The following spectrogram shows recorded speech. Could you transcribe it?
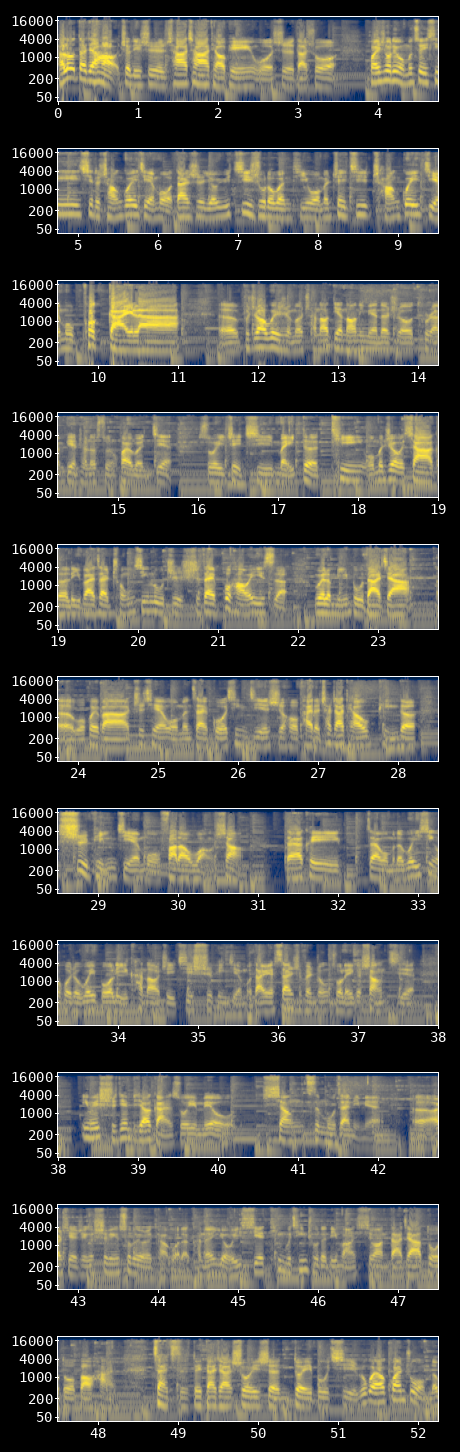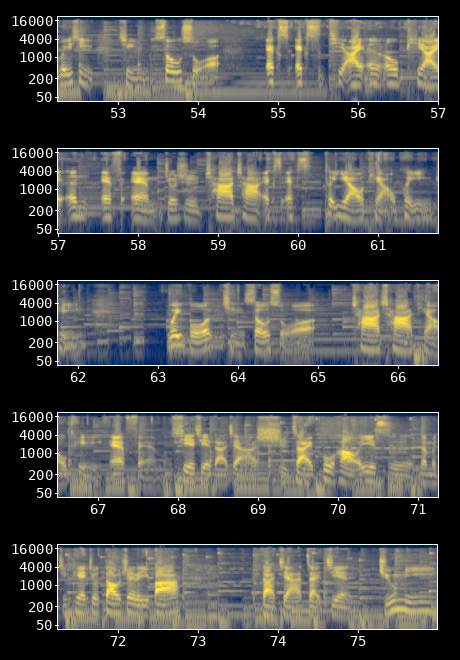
Hello，大家好，这里是叉叉调频，我是大硕，欢迎收听我们最新一期的常规节目。但是由于技术的问题，我们这期常规节目破改啦。呃，不知道为什么传到电脑里面的时候，突然变成了损坏文件，所以这期没得听。我们只有下个礼拜再重新录制，实在不好意思。为了弥补大家。呃，我会把之前我们在国庆节时候拍的叉叉调频的视频节目发到网上，大家可以在我们的微信或者微博里看到这期视频节目，大约三十分钟做了一个上集，因为时间比较赶，所以没有镶字幕在里面。呃，而且这个视频速度又是调过的，可能有一些听不清楚的地方，希望大家多多包涵。在此对大家说一声对不起。如果要关注我们的微信，请搜索 x x t i n o p i n f m，就是叉叉 x x 特窈调配音频。微博请搜索。叉叉调频 FM，谢谢大家，实在不好意思。那么今天就到这里吧，大家再见，啾咪。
